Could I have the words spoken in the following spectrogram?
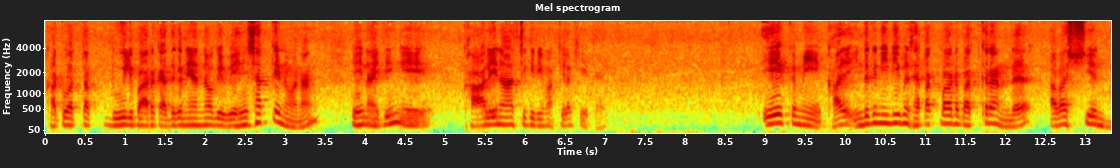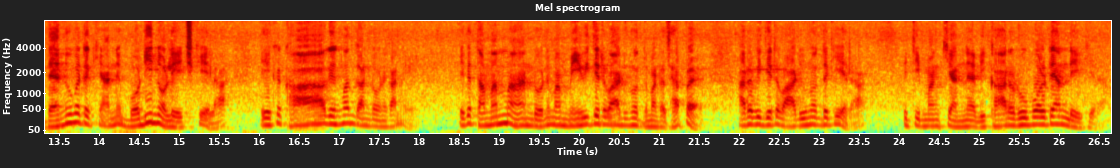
කටුවත්තක් දූවිලි පාරක ඇදගෙන යනවා වගේ වෙහෙසක් එනවා නම් එහෙනම් ඉතින් ඒ කාලේ නාස්ති කිරීමක් කියලා කියතයි. ඒක මේ කය ඉඳගෙන ඉඳීම සැපක් බවට පත්කරනද අවශ්‍ය දැනුමට කියන්නේ බොඩි නොලෙජ් කියලා. ඒක කාගෙන්වත් ගන්න ඕන එකක් නෙවෙයි. ඒක තමන්ම අහන්න ඕනේ මම මේ විදිහට වාඩි වුණොත්ද මට සැප අර විදිහට වාඩි වුණොත්ද කියලා. ඉතින් මං කියන්නේ විකාර රූප වලට යන්නේ කියලා.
